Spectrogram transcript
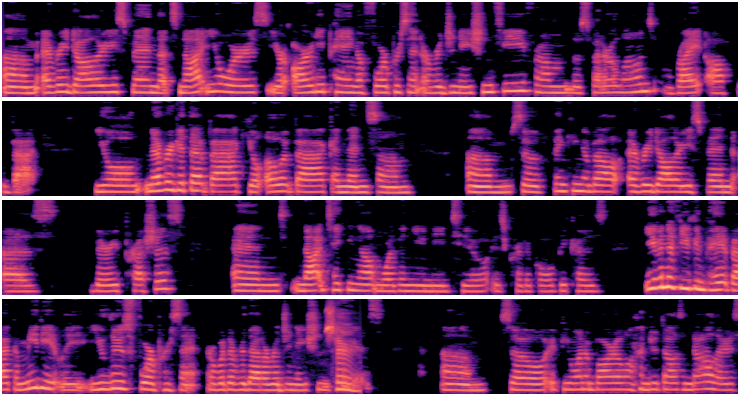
Um, every dollar you spend that's not yours, you're already paying a 4% origination fee from those federal loans right off the bat. You'll never get that back. You'll owe it back and then some. Um, so thinking about every dollar you spend as very precious and not taking out more than you need to is critical because even if you can pay it back immediately, you lose 4% or whatever that origination sure. fee is. Um, so if you want to borrow $100,000,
